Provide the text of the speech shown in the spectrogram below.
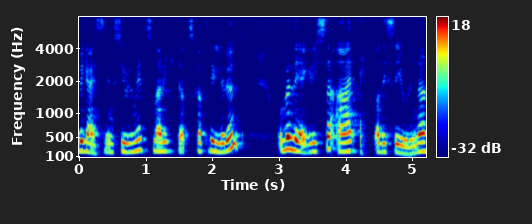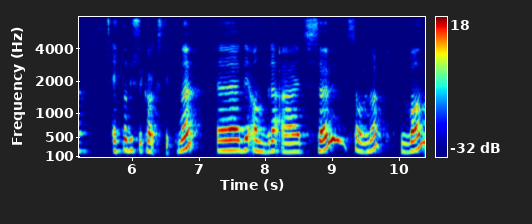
begeistringshjulet mitt som er viktig at skal trille rundt. Og bevegelse er ett av disse hjulene. Et av disse kakestykkene. Eh, de andre er søvn, sove nok, vann,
